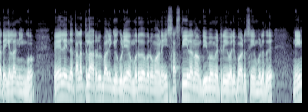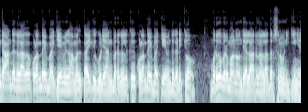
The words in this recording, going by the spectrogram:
தடைகள்லாம் நீங்கும். மேலே இந்த தளத்தில் அருள் பாலிக்கக்கூடிய முருகபெருமானை சஷ்டியில் நாம் தீபமேற்றி வழிபாடு செய்யும் பொழுது நீண்ட ஆண்டுகளாக குழந்தை பாக்கியம் இல்லாமல் தைக்கக்கூடிய அன்பர்களுக்கு குழந்தை பாக்கியம் வந்து கிடைக்கும். முருகபெருமானை வந்து எல்லாரும் நல்லா தரிசனம் பண்ணிக்கிங்க.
